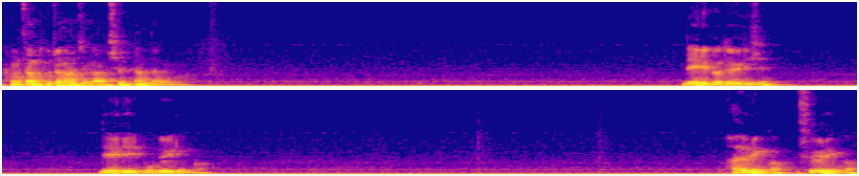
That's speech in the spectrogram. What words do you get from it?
항상 도전하지만 실패한다는 거. 내일이 몇 요일이지? 내일이 목요일인가? 화요일인가? 수요일인가?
